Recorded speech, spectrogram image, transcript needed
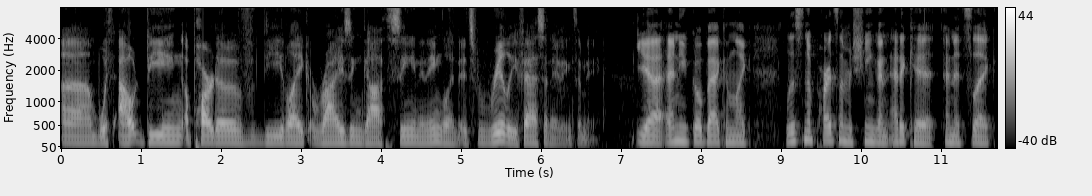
um, without being a part of the like rising goth scene in England. It's really fascinating to me. Yeah, and you go back and like listen to parts on Machine Gun Etiquette, and it's like,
